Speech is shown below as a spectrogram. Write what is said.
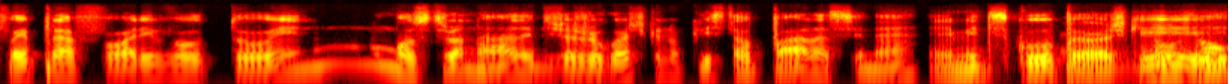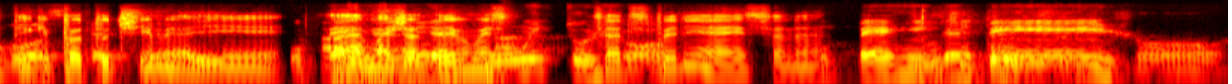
foi pra fora e voltou e não, não mostrou nada. Ele já jogou, acho que no Crystal Palace, né? É, me desculpa, eu É, acho que jogou, tem que ir pra você outro time dizer. aí. O Ah, É, PR mas já ainda teve é uma certa jovem. experiência, né? O PR ainda é 23 bem jovem.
